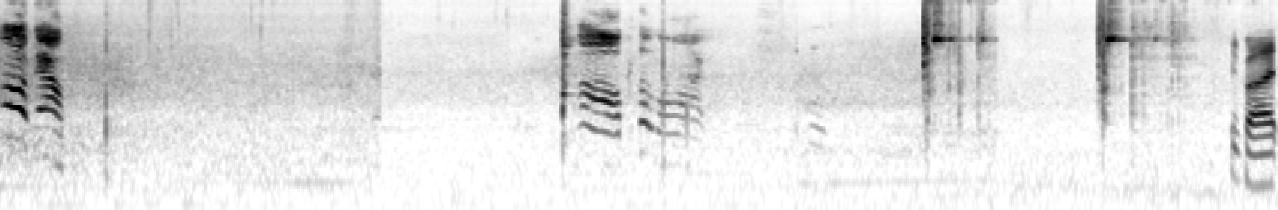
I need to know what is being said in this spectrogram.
Oh, no. Oh, come on. Good putt.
